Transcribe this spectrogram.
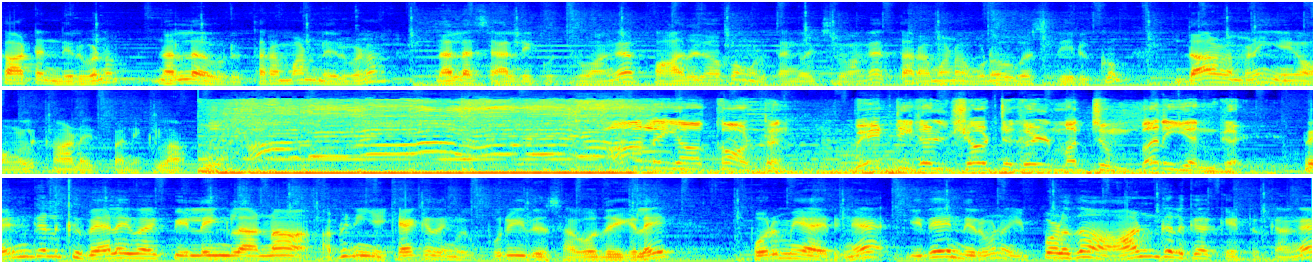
காட்டன் நிறுவனம் நல்ல ஒரு தரமான நிறுவனம் நல்ல சேலரி கொடுத்துருவாங்க பாதுகாப்பாக உங்களுக்கு தங்க வச்சிருவாங்க தரமான உணவு வசதி இருக்கும். தாராளமாக நீங்கள் அவங்களை கான்டாக்ட் பண்ணிக்கலாம். ஆலயா காட்டன் வேட்டிகள் ஷர்ட்டுகள் மற்றும் பனியன்கள் பெண்களுக்கு வேலை வாய்ப்பு இல்லைங்களாண்ணா? அப்படின்னு நீங்கள் கேட்குறது எங்களுக்கு புரியுது சகோதரிகளே. பொறுமையாயிருங்க. இதே நிறுவனம் இப்பொழுதும் ஆண்களுக்காக கேட்டிருக்காங்க.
